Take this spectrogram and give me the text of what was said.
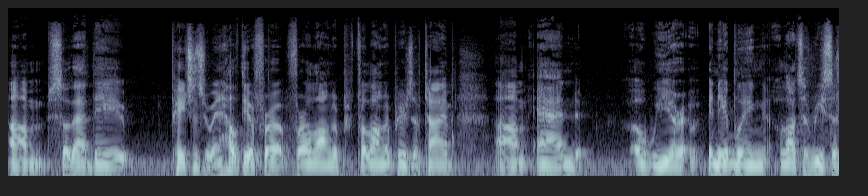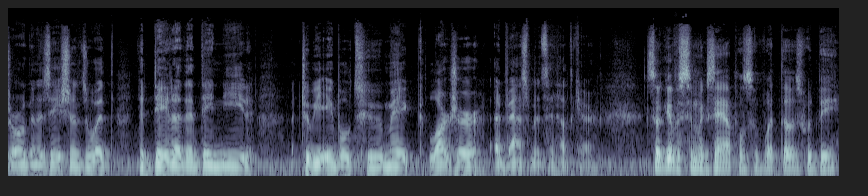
um, so that they patients remain healthier for, for a longer for longer periods of time, um, and uh, we are enabling lots of research organizations with the data that they need to be able to make larger advancements in healthcare. So, give us some examples of what those would be.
